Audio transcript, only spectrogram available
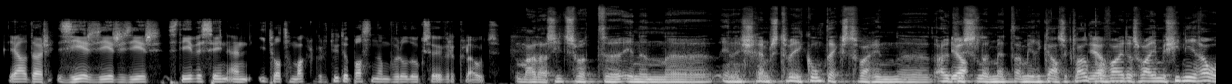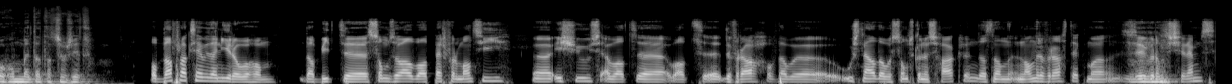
ja, daar zeer, zeer, zeer stevig zijn en iets wat gemakkelijker toe te passen dan bijvoorbeeld ook zuivere cloud. Maar dat is iets wat uh, in een, uh, in een Schrems 2 context, waarin het uitwisselen ja. met Amerikaanse cloud providers, ja. waar je misschien niet rouwig om bent dat dat zo zit. Op dat vlak zijn we daar niet rouwig om. Dat biedt soms wel wat performantie issues en wat, uh, wat uh, de vraag of dat we, hoe snel dat we soms kunnen schakelen, dat is dan een andere vraagstuk, maar zuiver als Schrems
